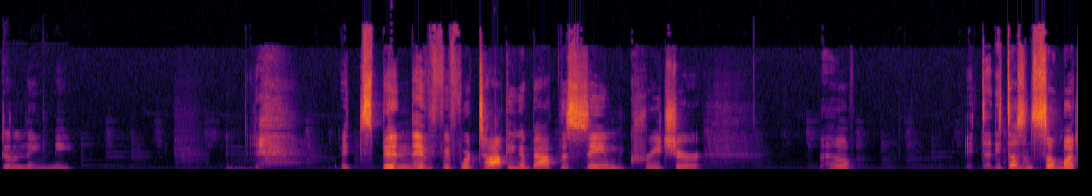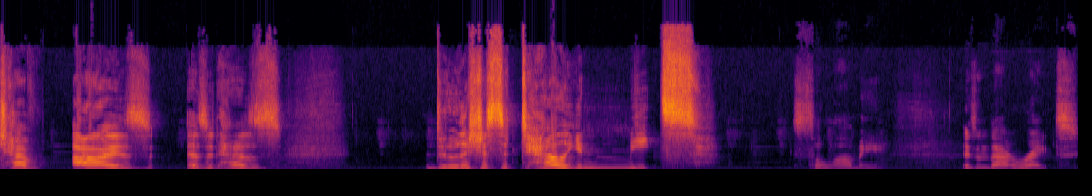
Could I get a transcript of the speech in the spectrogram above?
Delaney. It's been if if we're talking about the same creature, oh, it it doesn't so much have eyes as it has delicious Italian meats. Salami. Isn't that right?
